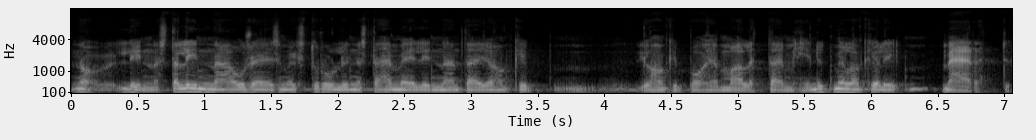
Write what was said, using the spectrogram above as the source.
No linnasta linnaa usein esimerkiksi Turun linnasta Hämeenlinnaan tai johonkin, johonkin Pohjanmaalle tai mihin nyt milloinkin oli määrätty.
